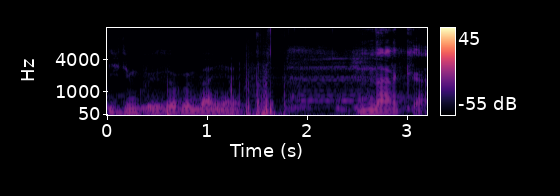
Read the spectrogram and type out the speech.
I dziękuję za oglądanie. Narka.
